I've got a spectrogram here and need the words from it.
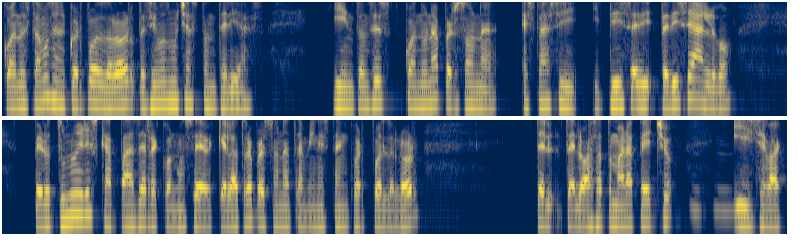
cuando estamos en el cuerpo del dolor decimos muchas tonterías. Y entonces cuando una persona está así y te dice, te dice algo, pero tú no eres capaz de reconocer que la otra persona también está en cuerpo del dolor, te, lo vas a tomar a pecho y se va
